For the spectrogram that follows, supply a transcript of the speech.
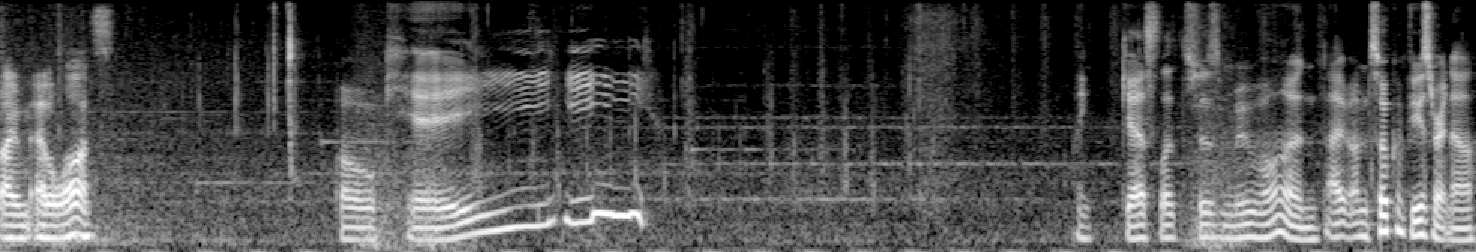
I'm at a loss. Okay. Guess let's just move on. I, I'm so confused right now.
